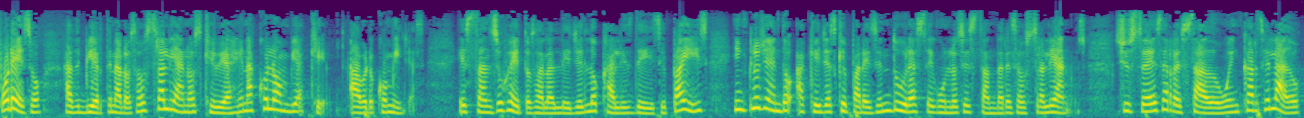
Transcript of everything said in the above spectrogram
Por eso, advierten a los australianos que viajen a Colombia que, abro comillas, están sujetos a las leyes locales de ese país, incluyendo aquellas que parecen duras según los estándares australianos. Si usted es arrestado o encarcelado,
